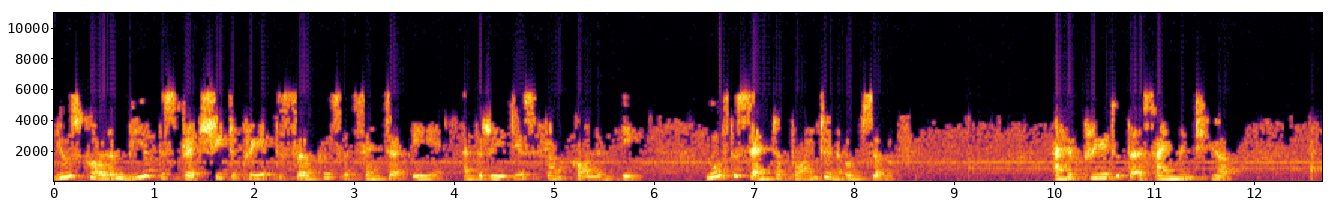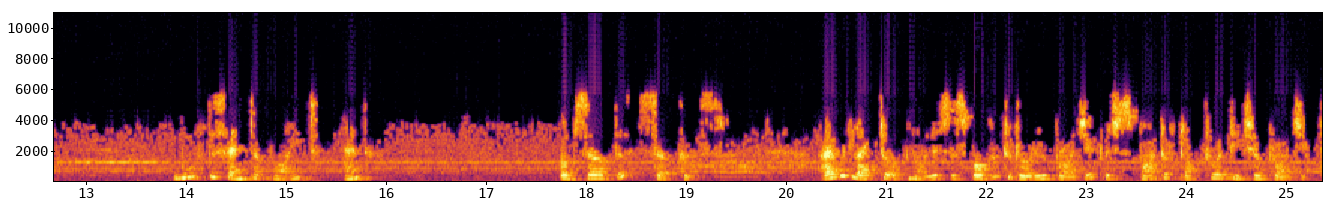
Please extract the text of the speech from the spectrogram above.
Use column B of the spreadsheet to create the circles with center A and the radius from column A. Move the center point and observe. I have created the assignment here. Move the center point and observe the circles. I would like to acknowledge the Spoken Tutorial project which is part of Talk to a Teacher project.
